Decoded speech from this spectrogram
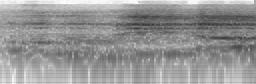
Om Veda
